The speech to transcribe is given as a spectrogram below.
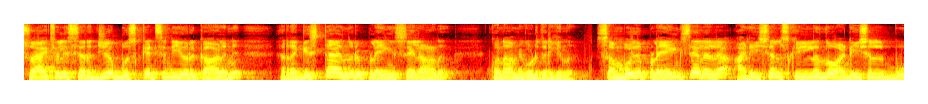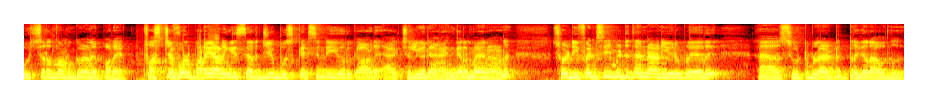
സോ ആക്ച്വലി സെർജിയോ ബുസ്കറ്റ്സിന്റെ ഈ ഒരു കാളിന് റെഗിസ്റ്റ എന്നൊരു പ്ലേയിങ് സ്റ്റൈലാണ് കൊനാമി കൊടുത്തിരിക്കുന്നത്. സംഭവം പ്ലേയിങ് സ്റ്റൈൽ അല്ല അഡീഷണൽ സ്കില്ലെന്നോ അഡീഷണൽ ബൂസ്റ്റർ എന്നോ നമുക്ക് വേണമെങ്കിൽ പറയാം. ഫസ്റ്റ് ഓഫ് ഓൾ പറയുകയാണെങ്കിൽ സെർജിയോ ബുസ്കറ്റ്സിന്റെ ഈ ഒരു കാർഡ് ആക്ച്വലി ഒരു ആങ്കർമാൻ ആണ്. സോ ഡിഫൻസീവ് മിഡ് തന്നെയാണ് ഈ ഒരു പ്ലെയർ സൂട്ടബിൾ ആയിട്ട് ട്രിഗർ ആവുന്നത്.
